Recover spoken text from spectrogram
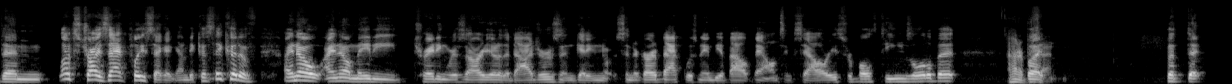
than let's try Zach Plesac again because they could have. I know, I know, maybe trading Rosario to the Dodgers and getting Syndergaard back was maybe about balancing salaries for both teams a little bit. Hundred percent. But that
